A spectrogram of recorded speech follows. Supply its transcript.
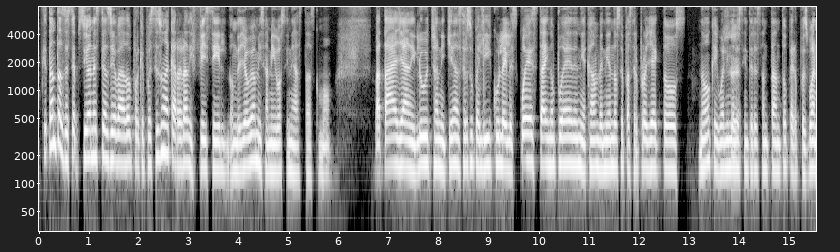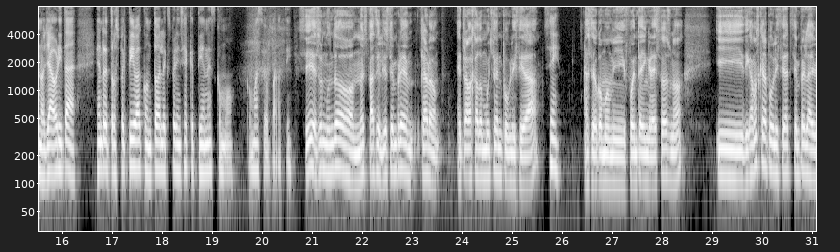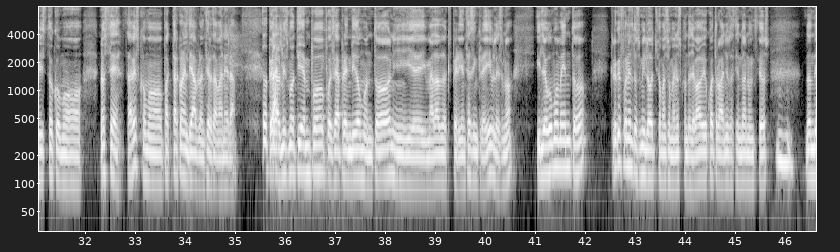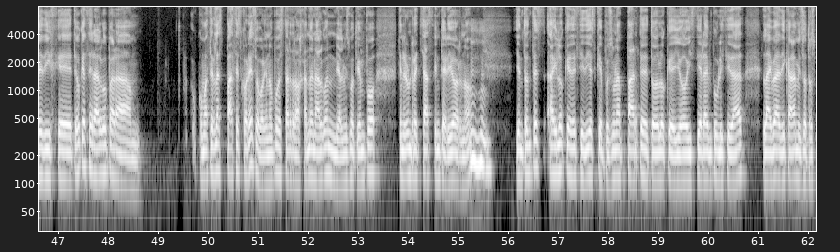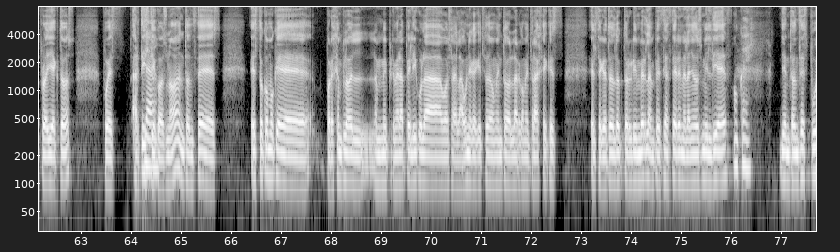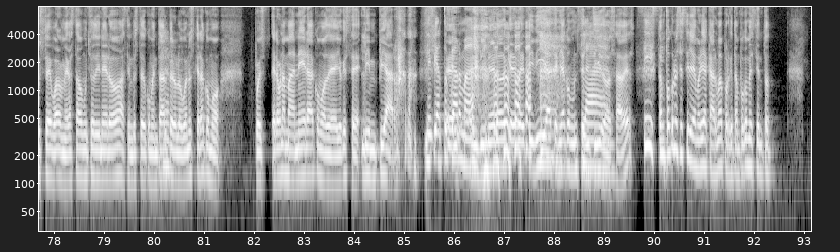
qué tantas decepciones te has llevado? Porque pues es una carrera difícil, donde yo veo a mis amigos cineastas como batallan y luchan y quieren hacer su película y les cuesta y no pueden y acaban vendiéndose para hacer proyectos, ¿no? Que igual y no les interesan tanto, pero pues bueno, ya ahorita en retrospectiva con toda la experiencia que tienes, ¿cómo, cómo ha sido para ti? Sí, es un mundo, no es fácil. Yo siempre, claro, he trabajado mucho en publicidad. Sí. Ha sido como mi fuente de ingresos, ¿no? Y digamos que la publicidad siempre la he visto como, no sé, ¿sabes? Como pactar con el diablo en cierta manera. Pero al mismo tiempo, pues he aprendido un montón y, me ha dado experiencias increíbles, ¿no? Y luego un momento, creo que fue en el 2008 más o menos, cuando llevaba yo cuatro años haciendo anuncios, donde dije, tengo que hacer algo para como hacer las paces con eso, porque no puedo estar trabajando en algo y al mismo tiempo tener un rechazo interior, ¿no? Y entonces ahí lo que decidí es que pues una parte de todo lo que yo hiciera en publicidad la iba a dedicar a mis otros proyectos, pues artísticos, ¿no? Entonces, esto como que, por ejemplo, mi primera película, o sea, la única que he hecho de momento largometraje, que es El secreto del Dr. Greenberg, la empecé a hacer en el año 2010. Ok. Y entonces puse, bueno, me he gastado mucho dinero haciendo este documental, pero lo bueno es que era como pues era una manera como de, yo qué sé, limpiar. Limpiar tu karma. El dinero que recibía tenía como un sentido, ¿sabes? Sí, sí. Tampoco no sé si le llamaría karma porque tampoco me siento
